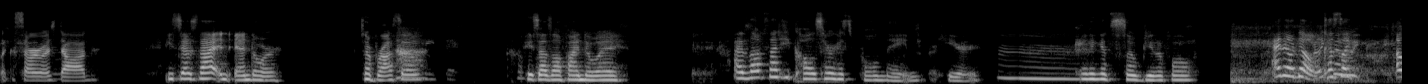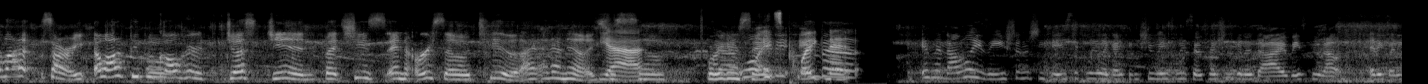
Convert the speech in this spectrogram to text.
like a Star Wars dog. He says that in Andor to Brasso. he says, "I'll find a way." I love that he calls her his full name here. Hmm. I think it's so beautiful. I don't know, I like because how, like a lot. sorry, a lot of people Oh. call her just Jyn, but she's an Erso too. I, I don't know. It's Yeah. just so. What were you Yeah, gonna well, say? in the- poignant. In the, in the novelization, she basically like I think she basically says how she's gonna die, basically without anybody.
